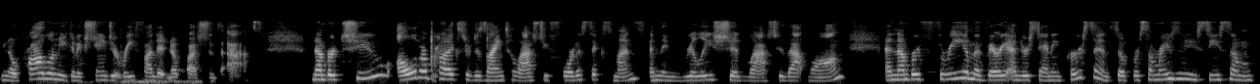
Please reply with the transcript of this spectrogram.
no problem. You can exchange it, refund it, no questions asked. Number two, all of our products are designed to last you four to six months, and they really should last you that long. And number three, I'm a very understanding person. So for some reason you see some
